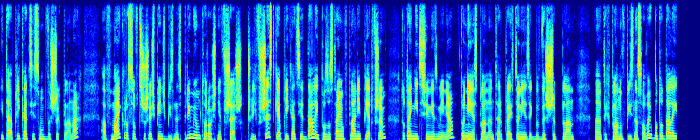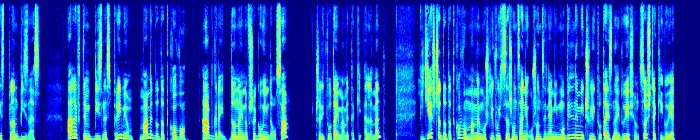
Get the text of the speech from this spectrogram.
i te aplikacje są w wyższych planach, a w Microsoft 365 Business Premium to rośnie wszerz, czyli wszystkie aplikacje dalej pozostają w planie pierwszym. Tutaj nic się nie zmienia. To nie jest plan Enterprise, to nie jest jakby wyższy plan e, tych planów biznesowych, bo to dalej jest plan biznes. Ale w tym Business Premium mamy dodatkowo upgrade do najnowszego Windowsa, czyli tutaj mamy taki element. Jeszcze dodatkowo mamy możliwość zarządzania urządzeniami mobilnymi, czyli tutaj znajduje się coś takiego jak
